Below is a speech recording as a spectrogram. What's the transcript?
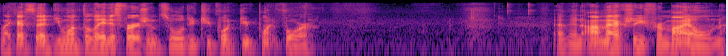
Like I said, you want the latest version, so we'll do 2.2.4. And then I'm actually, for my own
